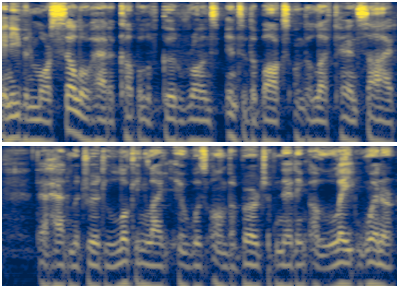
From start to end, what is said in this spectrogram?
and even Marcelo had a couple of good runs into the box on the left hand side that had Madrid looking like it was on the verge of netting a late winner,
